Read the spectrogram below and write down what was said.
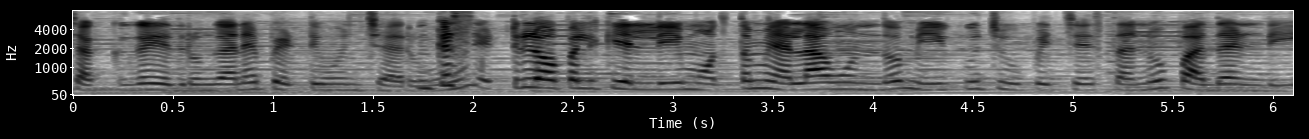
చక్కగా ఎదురుగానే పెట్టి ఉంచారు. ఇంకా సెట్ లోపలికి వెళ్ళి మొత్తం ఎలా ఉందో మీకు చూపించేస్తాను. పదండి.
